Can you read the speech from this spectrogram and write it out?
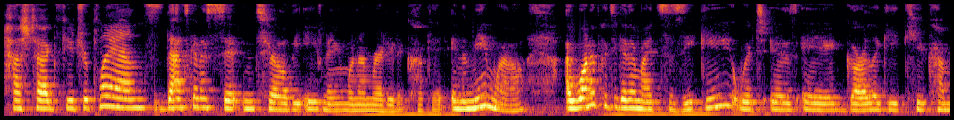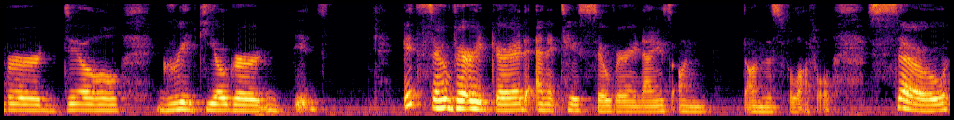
Hashtag future plans. That's gonna sit until the evening when I'm ready to cook it. In the meanwhile, I wanna put together my tzatziki, which is a garlicky cucumber, dill, Greek yogurt. It's, it's so very good and it tastes so very nice on, on this falafel. So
